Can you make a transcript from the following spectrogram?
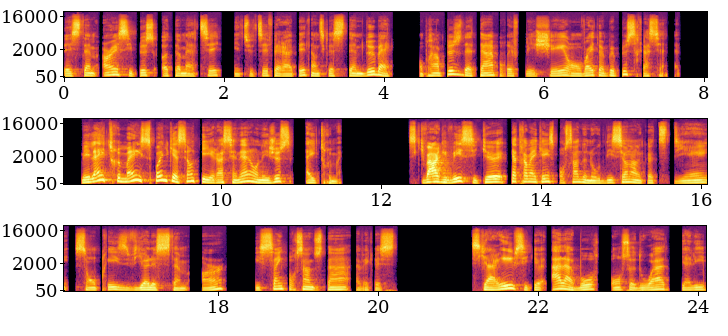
Le système 1, c'est plus automatique, intuitif et rapide, tandis que le système 2, ben, on prend plus de temps pour réfléchir, on va être un peu plus rationnel. Mais l'être humain, ce n'est pas une question qui est rationnelle, on est juste être humain. Ce qui va arriver, c'est que 95% de nos décisions dans le quotidien sont prises via le système 1 et 5% du temps avec le système. Ce qui arrive, c'est qu'à la bourse, on se doit d'y aller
